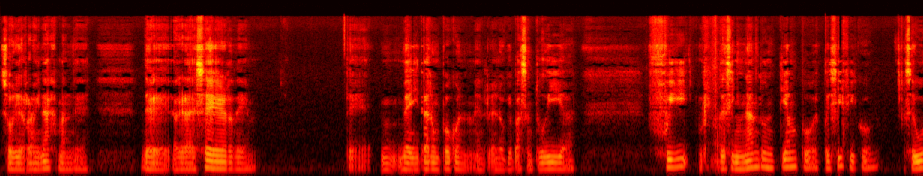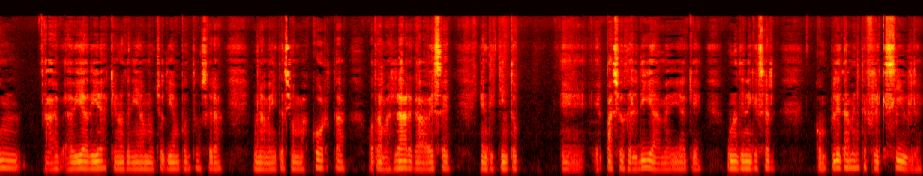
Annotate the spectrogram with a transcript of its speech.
sobre Rabbi Nachman, de, de agradecer, de, meditar un poco en, en, lo que pasa en tu día. Fui designando un tiempo específico según había días que no tenía mucho tiempo, entonces era una meditación más corta, otra más larga, a veces en distintos eh, espacios del día, a medida que uno tiene que ser completamente flexible,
